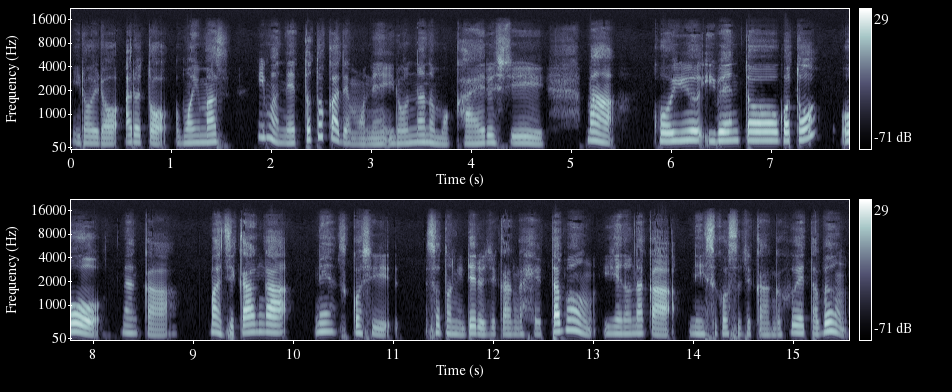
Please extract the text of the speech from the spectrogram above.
いろいろあると思います。今ネットとかでもね、いろんなのも買えるし、まあ、こういうイベントごとを、なんか、まあ時間がね、少し外に出る時間が減った分、家の中に過ごす時間が増えた分、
